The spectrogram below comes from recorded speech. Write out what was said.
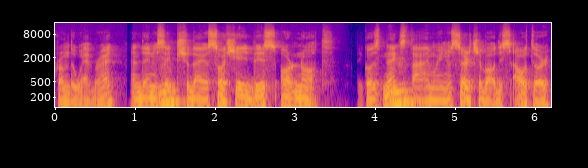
from the web, right? And then you say, mm-hmm. should I associate this or not? Because next mm-hmm. time when you search about this author,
